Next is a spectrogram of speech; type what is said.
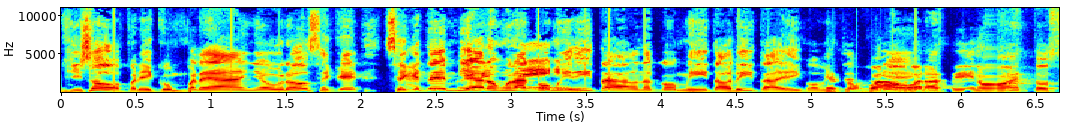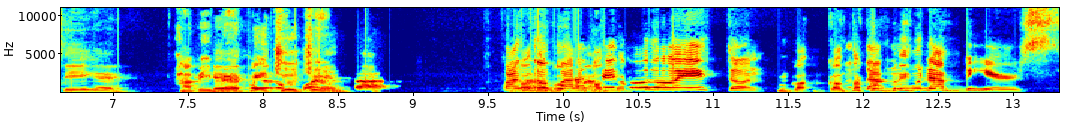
Chizo, feliz cumpleaños, bro. Sé que, sé que te enviaron una comidita, una comidita ahorita y comiste Esto fue bien. ahora, sí, no, esto sigue. Happy birthday. 40, Cuando ¿Cuánto- pase cuánto- todo esto, ¿Cu- ¿Cuántos dame cumpliste? unas beers.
